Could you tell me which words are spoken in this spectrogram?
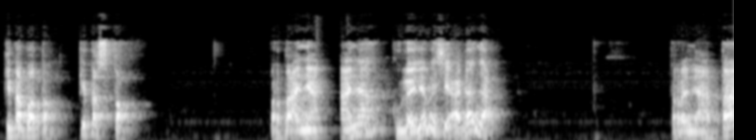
kita potong, kita stop. Pertanyaannya, gulanya masih ada nggak? Ternyata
